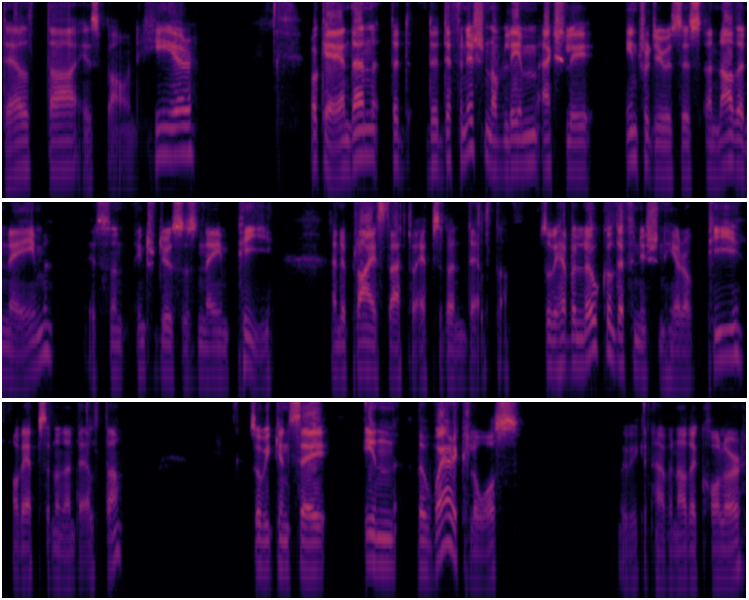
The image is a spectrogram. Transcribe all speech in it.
delta is bound here. Okay, and then the, the definition of lim actually introduces another name. It an, introduces name p and applies that to epsilon delta. So we have a local definition here of p of epsilon and delta. So we can say in the where clause, we can have another color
